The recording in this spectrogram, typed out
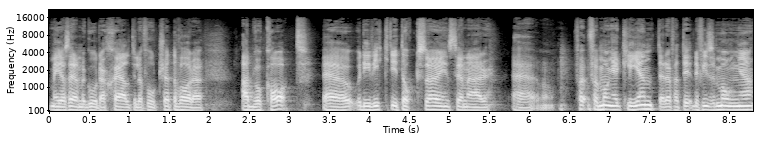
men jag ser ändå goda skäl till att fortsätta vara advokat. Eh, och Det är viktigt också, inser när eh, för, för, många klienter, för att det, det, finns många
